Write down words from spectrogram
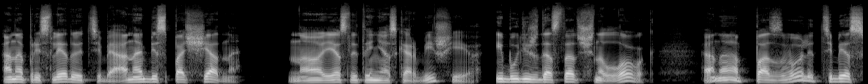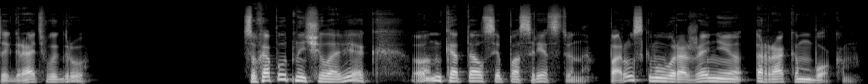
Она преследует тебя, она беспощадна. Но если ты не оскорбишь ее и будешь достаточно ловок, она позволит тебе сыграть в игру. Сухопутный человек, он катался посредственно, по русскому выражению «раком боком».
